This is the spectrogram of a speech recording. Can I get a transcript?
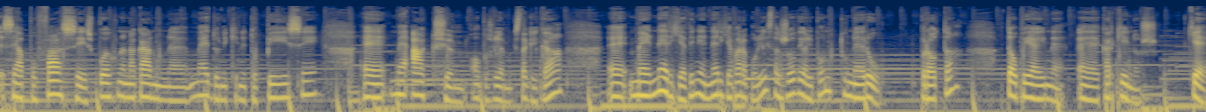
σε αποφάσεις που έχουν να κάνουν ε, με έντονη κινητοποίηση, ε, με action όπως λέμε και στα αγγλικά, με ενέργεια, δίνει ενέργεια πάρα πολύ στα ζώδια λοιπόν του νερού. Πρώτα, τα οποία είναι καρκίνος και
